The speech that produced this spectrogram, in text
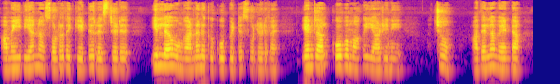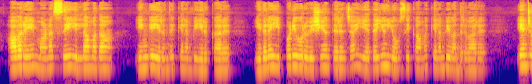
அமைதியாக நான் சொல்றதை கேட்டு ரெஸ்ட் எடு. இல்லை உங்கள் அண்ணனுக்கு கூப்பிட்டு சொல்லிடுவேன். என்றால் கோபமாக யாழினி அச்சோ அதெல்லாம் வேண்டாம். அவரே மனசே இல்லாம தான் இங்கே இருந்து கிளம்பி இருக்காரு. இதுல இப்படி ஒரு விஷயம் தெரிஞ்சா எதையும் யோசிக்காம கிளம்பி வந்துடுவாரு என்று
